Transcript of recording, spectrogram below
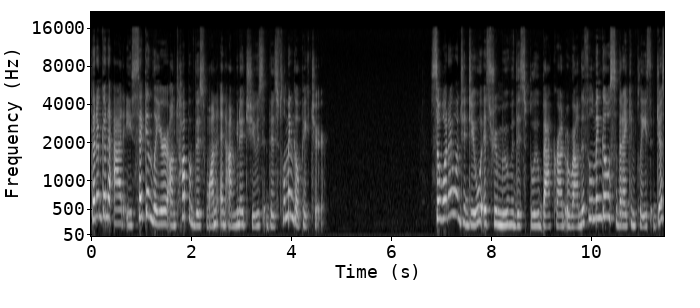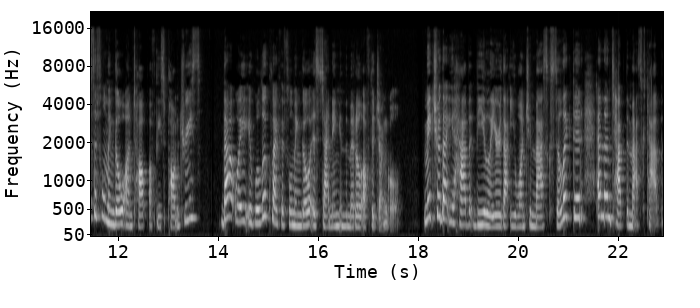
Then I'm gonna add a second layer on top of this one, and I'm gonna choose this flamingo picture. So what I want to do is remove this blue background around the flamingo so that I can place just the flamingo on top of these palm trees. That way it will look like the flamingo is standing in the middle of the jungle. Make sure that you have the layer that you want to mask selected and then tap the mask tab.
